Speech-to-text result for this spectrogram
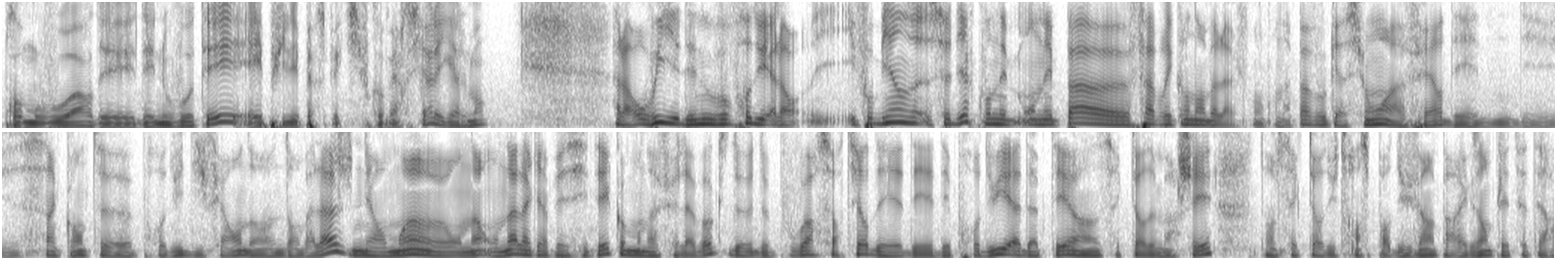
promouvoir des nouveautés? Et puis les perspectives commerciales également alors oui, il y a des nouveaux produits. Alors il faut bien se dire qu'on n'est pas euh, fabricant d'emballage, donc on n'a pas vocation à faire des, 50 euh, produits différents d'emballage. Néanmoins, euh, on a, la capacité, comme on a fait la box, de, pouvoir sortir des, produits adaptés à un secteur de marché, dans le secteur du transport du vin par exemple, etc.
